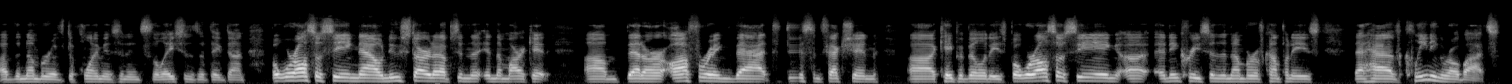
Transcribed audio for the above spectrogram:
of the number of deployments and installations that they've done. But we're also seeing now new startups in the in the market um, that are offering that disinfection uh, capabilities. But we're also seeing uh, an increase in the number of companies that have cleaning robots.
